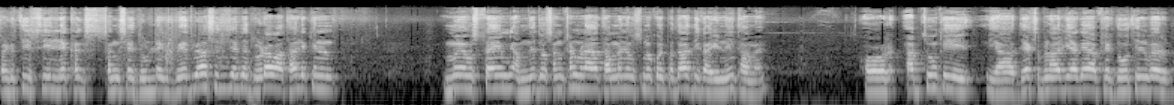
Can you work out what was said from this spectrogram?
प्रगतिशील लेखक संघ से जुड़ने के वेद व्यास जगह जुड़ा हुआ था, लेकिन मैं उस टाइम हमने जो संगठन बनाया था, मैंने उसमें कोई पदाधिकारी नहीं था मैं। और अब चूँकि यहाँ अध्यक्ष बना लिया गया, फिर दो तीन बार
